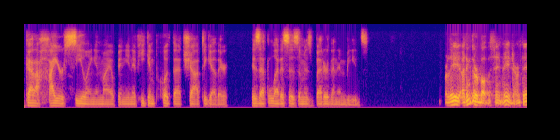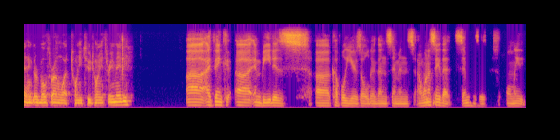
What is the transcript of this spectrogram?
got a higher ceiling, in my opinion. If he can put that shot together, his athleticism is better than Embiid's. Are they? I think they're about the same age, aren't they? I think they're both around what 22, 23 maybe. Uh, I think uh, Embiid is a couple years older than Simmons. I want to say that Simmons is only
